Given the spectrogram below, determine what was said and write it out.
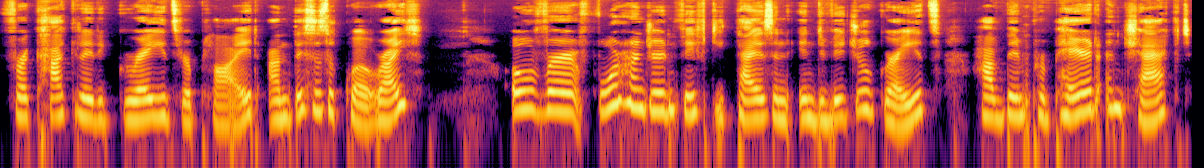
for calculated grades replied, and this is a quote, right? Over 450,000 individual grades have been prepared and checked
